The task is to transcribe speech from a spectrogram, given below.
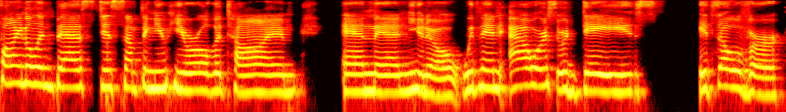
final and best is something you hear all the time and then you know within hours or days it's over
